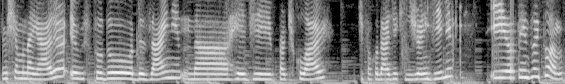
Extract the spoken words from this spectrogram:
Eu me chamo Nayara, eu estudo design na rede particular de faculdade aqui de Joinville e eu tenho 18 anos.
